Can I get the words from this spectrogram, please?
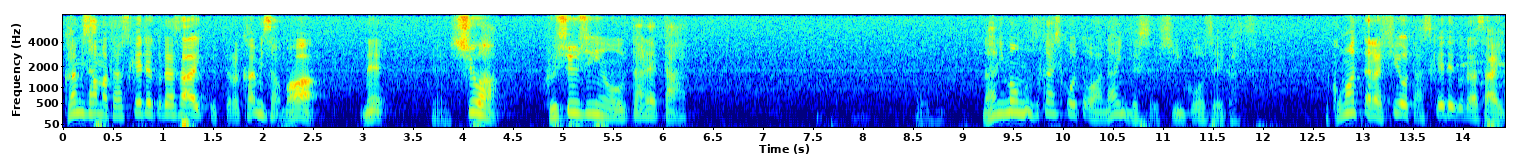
神様助けてくださいって言ったら神様はね主は不主人を撃たれた。何も難しいことはないんです。信仰生活。困ったら死を助けてください。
